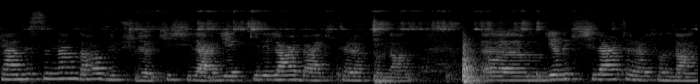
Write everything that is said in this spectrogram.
Kendisinden daha güçlü kişiler, yetkililer belki tarafından e, ya da kişiler tarafından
